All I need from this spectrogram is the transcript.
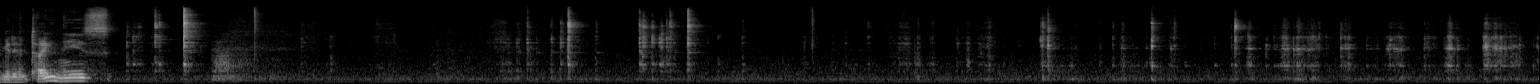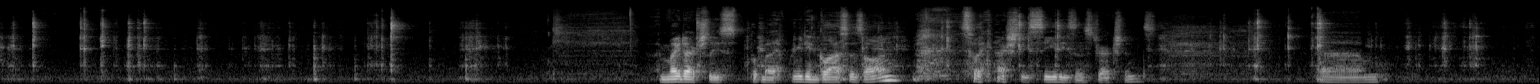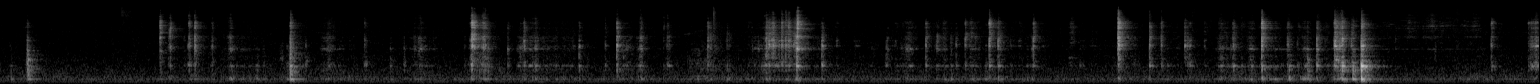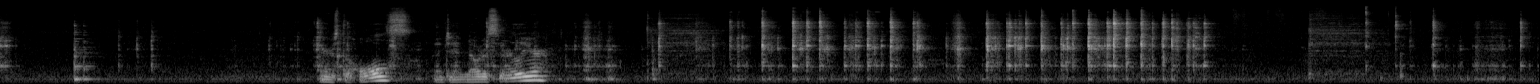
Think I didn't tighten these. I might actually put my reading glasses on so I can actually see these instructions. Um, Here's the holes. I didn't notice earlier.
